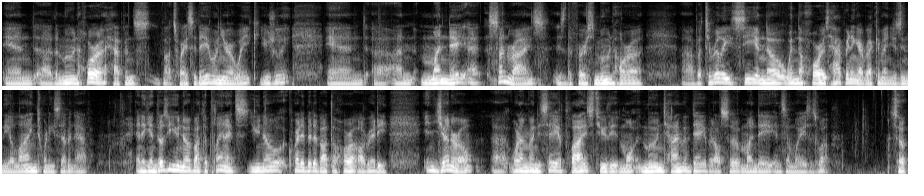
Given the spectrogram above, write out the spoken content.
and uh, the moon hora happens about twice a day when you're awake, usually. And uh, on Monday at sunrise is the first moon hora. Uh, but to really see and know when the hora is happening, I recommend using the Align 27 app. And again, those of you who know about the planets, you know quite a bit about the hora already. In general, uh, what I'm going to say applies to the moon time of day, but also Monday in some ways as well. So,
